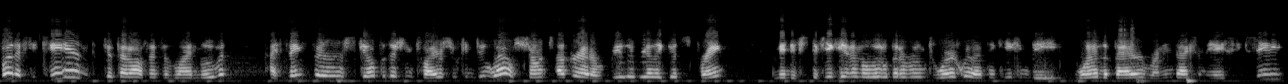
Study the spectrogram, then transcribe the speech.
But if you can get that offensive line moving, I think there are skill position players who can do well. Sean Tucker had a really really good spring. I mean, if, if you give him a little bit of room to work with, I think he can be one of the better running backs in the ACC.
